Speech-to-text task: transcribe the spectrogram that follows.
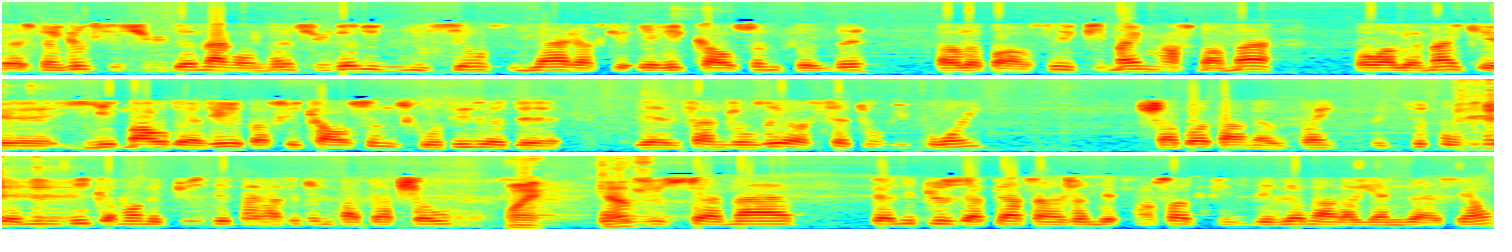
Euh, c'est un gars qui, si tu lui donnes la rondelle, tu lui donnes une mission similaire à ce que Eric Carlson faisait par le passé. Puis même en ce moment, probablement qu'il est mort de rire parce que Carlson, du côté là, de, de San Jose, a 7 ou 8 points. Chabot en a 20. Fait que, tu sais, pour vous donner une idée comment on a pu se débarrasser d'une patate chaude Ouais. pour justement donner plus de place à un jeune défenseur qui se développe dans l'organisation.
